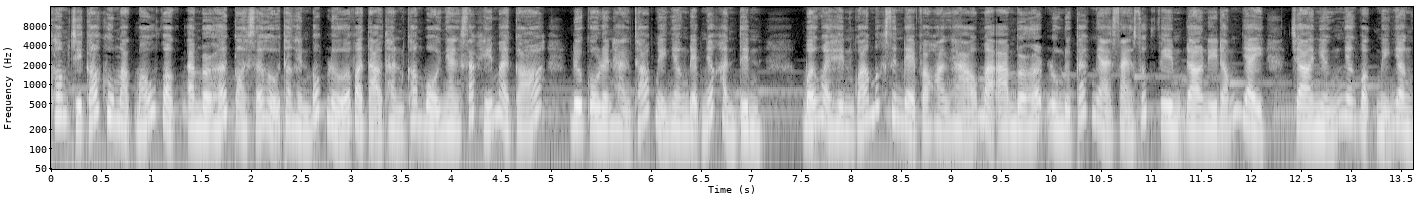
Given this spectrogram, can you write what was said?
Không chỉ có khuôn mặt báu vật, Amber Heard còn sở hữu thân hình bốc lửa và tạo thành combo nhan sắc hiếm ai có, đưa cô lên hàng top mỹ nhân đẹp nhất hành tinh. Bởi ngoại hình quá mức xinh đẹp và hoàn hảo mà Amber Heard luôn được các nhà sản xuất phim Donnie đóng giày cho những nhân vật mỹ nhân.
